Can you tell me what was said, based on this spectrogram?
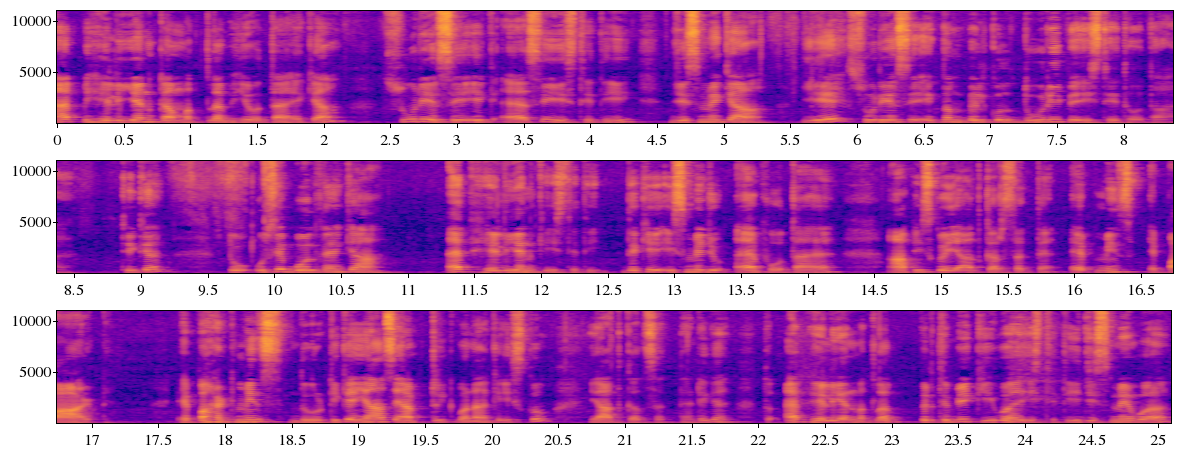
एप हेलियन का मतलब ही होता है क्या? सूर्य से एक ऐसी स्थिति जिसमें क्या, ये सूर्य से एकदम बिल्कुल दूरी पे स्थित होता है, ठीक है? तो उसे बोलते हैं क्या? एप हेलियन की स्थिति। देखिए, इसमें जो ऐप होता है, आप इसको याद कर सकते हैं। Ap means a part a part means दूर, ठीक है? यहाँ से आप ट्रिक बना के इसको याद कर सकते हैं, ठीक है? तो एप हेलियन मतलब पृथ्वी की वह स्थिति जिसमें वह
